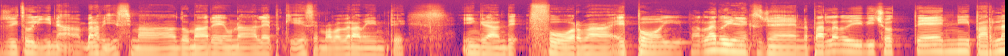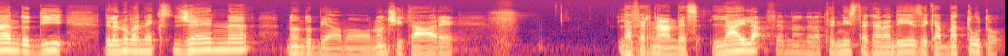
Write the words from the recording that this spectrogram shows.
Svitolina, bravissima a domare un Alep che sembrava veramente in grande forma. E poi parlando di next gen, parlando di diciottenni, parlando di, della nuova next gen, non dobbiamo non citare la Fernandez, Laila Fernandez, la tennista canadese che ha battuto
